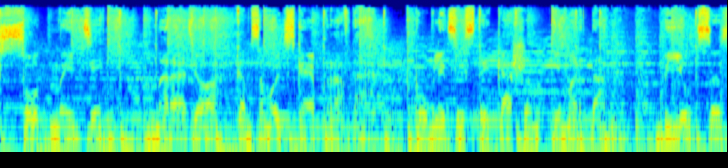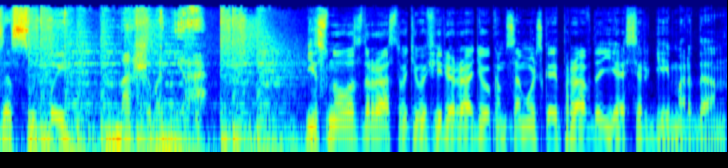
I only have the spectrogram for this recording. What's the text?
Судный день. На радио «Комсомольская правда». Публицисты Кашин и Мардан бьются за судьбы нашего мира. И снова здравствуйте. В эфире радио «Комсомольская правда». Я Сергей Мардан.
